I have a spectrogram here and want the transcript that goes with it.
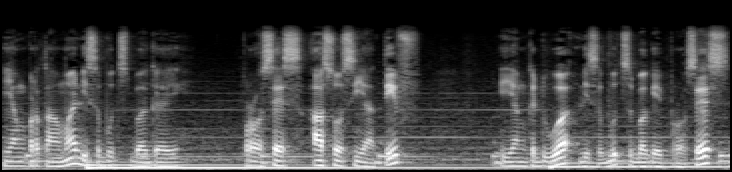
Yang pertama disebut sebagai proses asosiatif, yang kedua disebut sebagai proses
